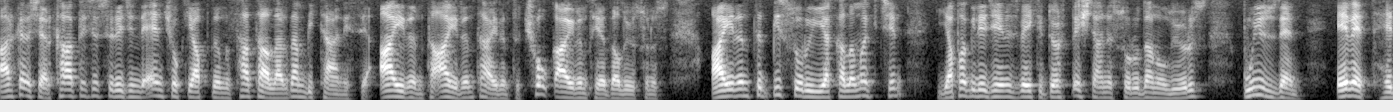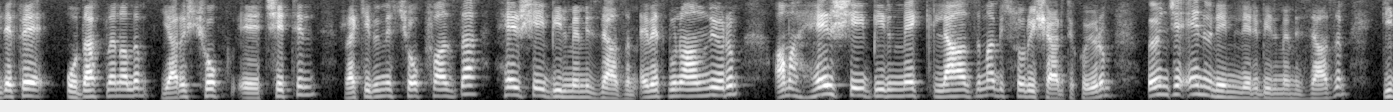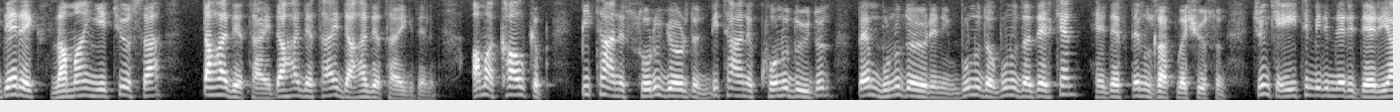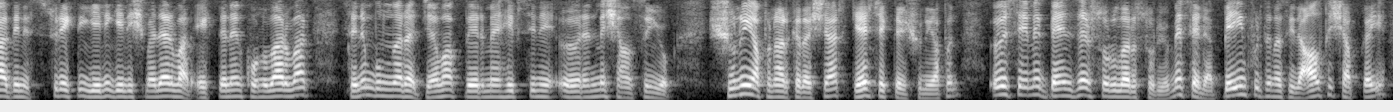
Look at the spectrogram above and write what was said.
Arkadaşlar KPSS sürecinde en çok yaptığımız hatalardan bir tanesi. Ayrıntı, ayrıntı, ayrıntı. Çok ayrıntıya dalıyorsunuz. Ayrıntı bir soruyu yakalamak için yapabileceğimiz belki 4-5 tane sorudan oluyoruz. Bu yüzden evet hedefe odaklanalım. Yarış çok e, çetin, rakibimiz çok fazla. Her şeyi bilmemiz lazım. Evet bunu anlıyorum ama her şeyi bilmek lazıma bir soru işareti koyuyorum. Önce en önemlileri bilmemiz lazım. Giderek zaman yetiyorsa daha detay, daha detay, daha detay gidelim. Ama kalkıp bir tane soru gördün, bir tane konu duydun, ben bunu da öğreneyim, bunu da bunu da derken hedeften uzaklaşıyorsun. Çünkü eğitim bilimleri derya deniz, sürekli yeni gelişmeler var, eklenen konular var. Senin bunlara cevap verme, hepsini öğrenme şansın yok. Şunu yapın arkadaşlar, gerçekten şunu yapın. ÖSYM benzer soruları soruyor. Mesela beyin fırtınasıyla altı şapkayı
